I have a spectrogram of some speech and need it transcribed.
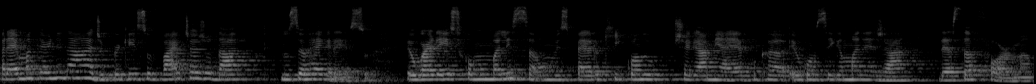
pré-maternidade, porque isso vai te ajudar no seu regresso. Eu guardei isso como uma lição, espero que quando chegar a minha época eu consiga manejar desta forma.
